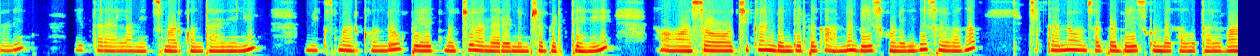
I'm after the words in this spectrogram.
ನೋಡಿ, ಈ ಥರ ಎಲ್ಲ ಮಿಕ್ಸ್ ಮಾಡ್ಕೊತಾ ಇದ್ದೀನಿ. ಮಿಕ್ಸ್ ಮಾಡಿಕೊಂಡು ಪ್ಲೇಟ್ ಮುಚ್ಚಿ ಒಂದೆರಡು ನಿಮಿಷ ಬಿಡ್ತೀನಿ. ಸೊ ಚಿಕನ್ ಬೆಂದಿರ್ಬೇಕು, ಅನ್ನ ಬೇಯಿಸ್ಕೊಂಡಿದ್ದೀನಿ. ಸೊ ಇವಾಗ ಚಿಕನ್ನ ಒಂದು ಸ್ವಲ್ಪ ಬೇಯಿಸ್ಕೊಬೇಕಾಗುತ್ತಲ್ವಾ?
